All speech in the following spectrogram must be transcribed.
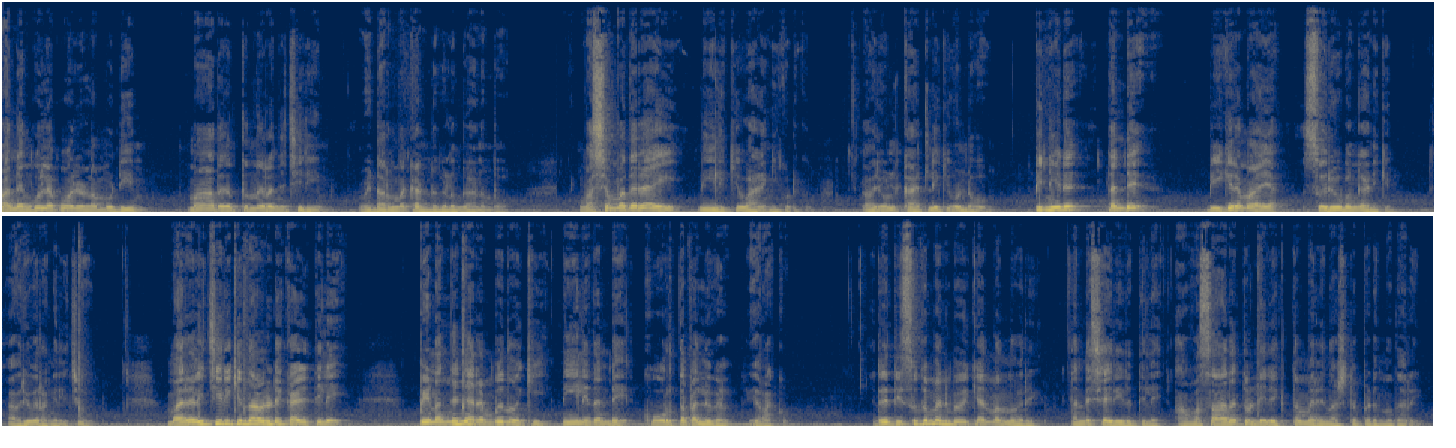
പനങ്കുല പോലുള്ള മുടിയും മാതകത്വം നിറഞ്ഞ ചിരിയും വിടർന്ന കണ്ണുകളും കാണുമ്പോൾ വശംവതരായി നീലിക്ക് വഴങ്ങിക്കൊടുക്കും അവർ ഉൾക്കാട്ടിലേക്ക് കൊണ്ടുപോകും. പിന്നീട് തന്റെ ഭീകരമായ സ്വരൂപം കാണിക്കും. അവർ വിറങ്ങലിച്ചു പോകും. മരവിച്ചിരിക്കുന്ന അവരുടെ കഴുത്തിലെ പിണഞ്ഞ ഞരമ്പ് നോക്കി നീലി തന്റെ കൂർത്ത പല്ലുകൾ ഇറക്കും. രതിസുഖം അനുഭവിക്കാൻ വന്നവർ തന്റെ ശരീരത്തിലെ അവസാന തുള്ളി രക്തം വരെ നഷ്ടപ്പെടുന്നത് അറിയും.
